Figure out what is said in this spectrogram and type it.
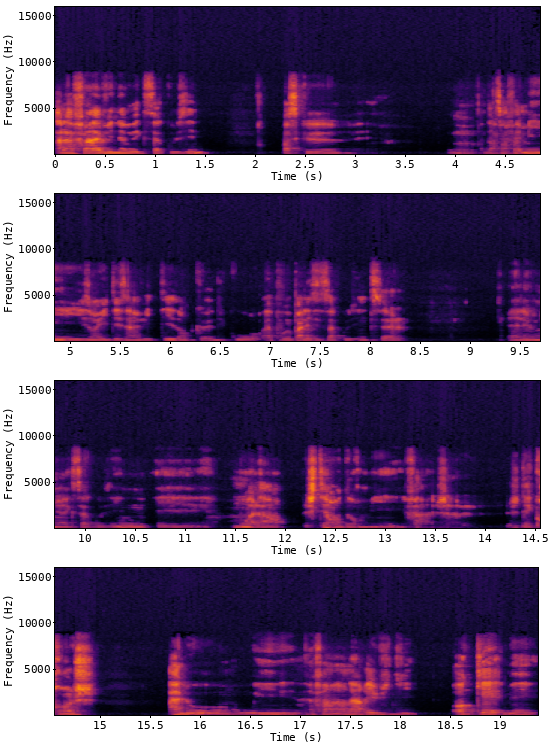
à la fin, elle venait avec sa cousine. Parce que dans sa famille, ils ont eu des invités. Donc, euh, du coup, elle pouvait pas laisser sa cousine seule. Elle est venue avec sa cousine. Et moi, là, j'étais endormi. Enfin, je, je décroche. Allô, oui, enfin, on arrive, je dis, ok, mais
